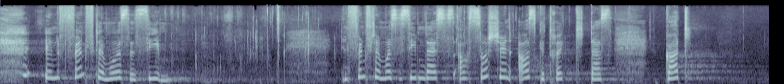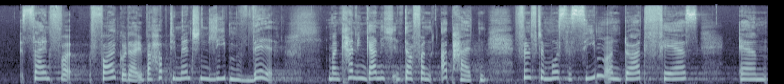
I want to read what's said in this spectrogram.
in 5. Mose 7. In 5. Mose 7, da ist es auch so schön ausgedrückt, dass Gott sein Volk oder überhaupt die Menschen lieben will. Man kann ihn gar nicht davon abhalten. 5. Mose 7 und dort Vers ähm,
